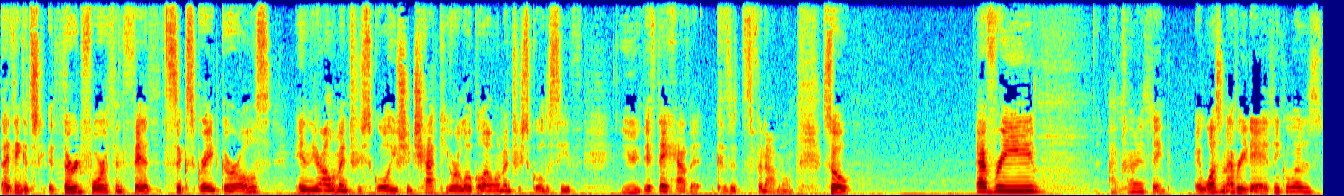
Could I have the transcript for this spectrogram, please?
I think it's third, fourth, and fifth, sixth grade girls in your elementary school. You should check your local elementary school to see if you if they have it because it's phenomenal. So every I'm trying to think it wasn't every day. I think it was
